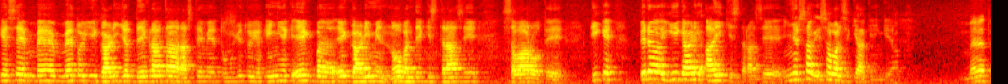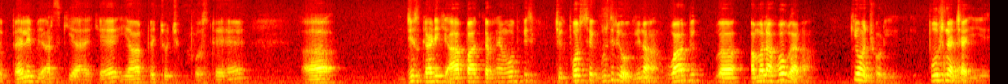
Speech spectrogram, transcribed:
कैसे, मैं मैं तो ये गाड़ी जब देख रहा था रास्ते में तो मुझे तो यकीन है कि एक एक गाड़ी में नौ बंदे किस तरह से सवार होते हैं, ठीक है? फिर ये गाड़ी आई किस तरह से? इंजीनियर साहब, इस हवाले से क्या कहेंगे आप? मैंने तो पहले भी अर्ज़ किया है कि यहाँ पे जो चेक पोस्टें हैं जिस गाड़ी की आप बात कर रहे हैं, वो भी किसी चेक पोस्ट से गुजरी होगी ना, वहाँ भी अमला होगा ना? क्यों छोड़िए? पूछना चाहिए।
